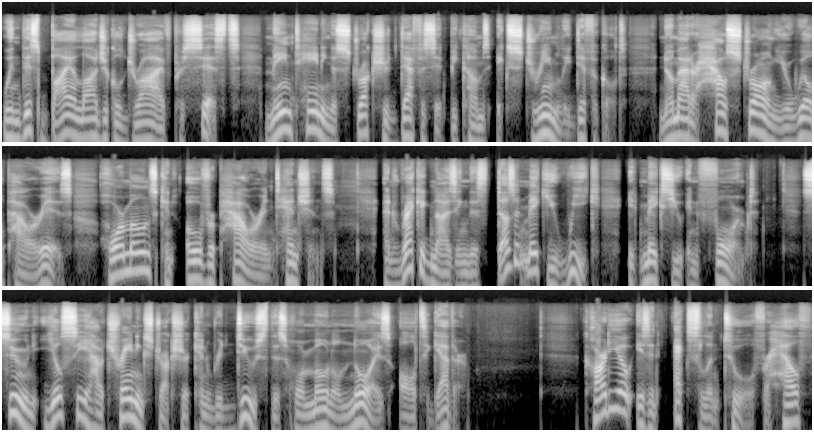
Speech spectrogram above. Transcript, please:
When this biological drive persists, maintaining a structured deficit becomes extremely difficult. No matter how strong your willpower is, hormones can overpower intentions. And recognizing this doesn't make you weak, it makes you informed. Soon, you'll see how training structure can reduce this hormonal noise altogether. Cardio is an excellent tool for health,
